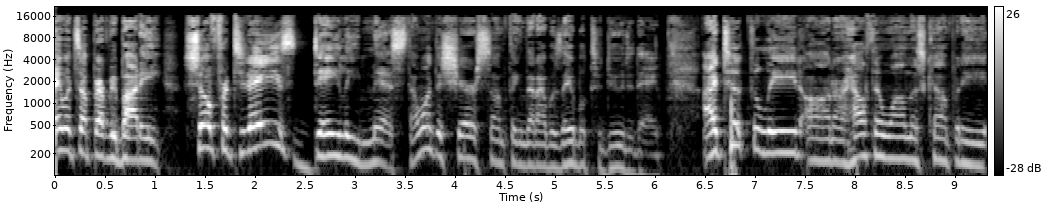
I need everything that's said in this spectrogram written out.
Hey, what's up, everybody? So, for today's daily mist, I want to share something that I was able to do today. I took the lead on our health and wellness company,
